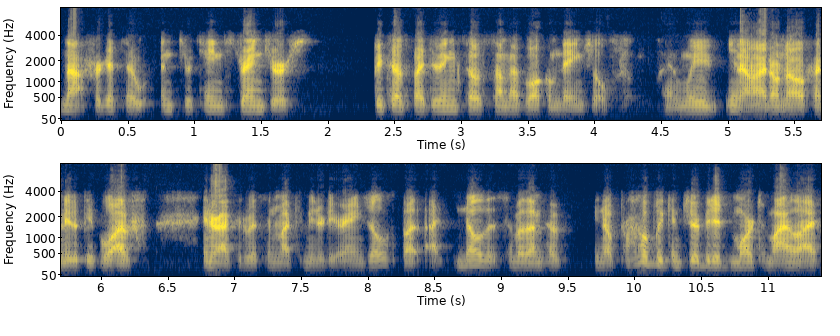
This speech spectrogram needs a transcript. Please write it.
not forget to entertain strangers because by doing so, some have welcomed angels. And we, you know, I don't know if any of the people I've interacted with in my community are angels, but I know that some of them have, you know, probably contributed more to my life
